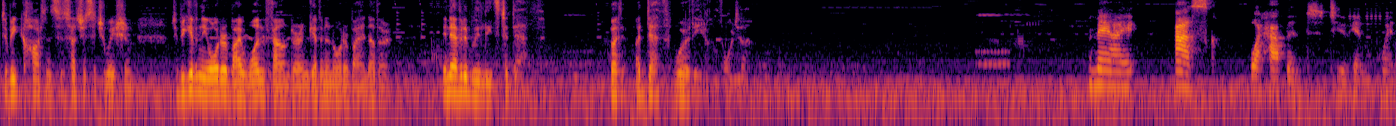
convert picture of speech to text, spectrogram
To be caught in such a situation, to be given the order by one founder and given an order by another, inevitably leads to death. But a death worthy of Vorta. May I ask what happened to him when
